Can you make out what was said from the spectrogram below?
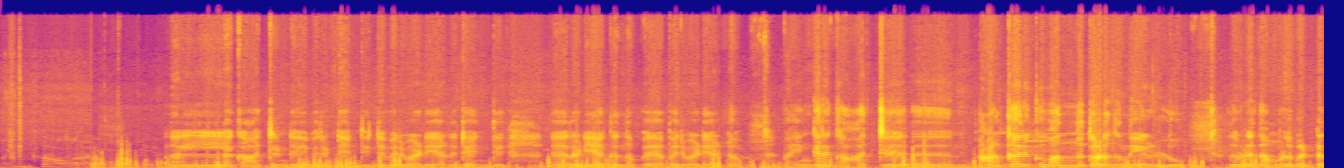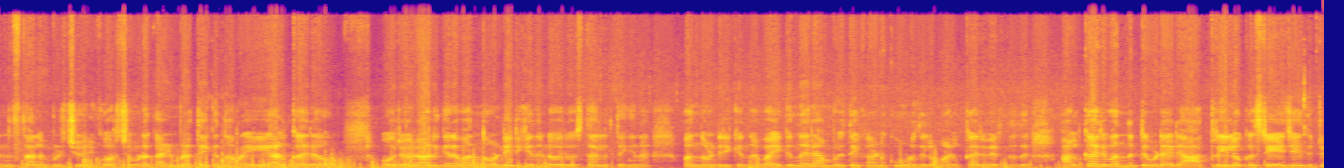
ഭയങ്കര ഓവറാണ് നല്ല കാറ്റുണ്ട്. ഇവർ ടെന്റിന്റെ പരിപാടിയാണ്. ടെന്റ് റെഡിയാക്കുന്ന പരിപാടിയാണ് കേട്ടോ ഭയങ്കര കാറ്റ് ആൾക്കാരൊക്കെ വന്ന് തുടങ്ങുന്നേ ഉള്ളൂ. അതുകൊണ്ട് നമ്മൾ പെട്ടെന്ന് സ്ഥലം പിടിച്ചു കഴിഞ്ഞ് കുറച്ചും കൂടെ കഴിയുമ്പോഴത്തേക്ക് നിറയെ ആൾക്കാരാവും. ഓരോരാളിങ്ങനെ വന്നുകൊണ്ടിരിക്കുന്നുണ്ട് ഓരോ സ്ഥലത്ത് ഇങ്ങനെ വന്നുകൊണ്ടിരിക്കുന്നത് വൈകുന്നേരം ആകുമ്പോഴത്തേക്കാണ് കൂടുതലും ആൾക്കാർ വരുന്നത്. ആൾക്കാർ വന്നിട്ട് ഇവിടെ രാത്രിയിലൊക്കെ സ്റ്റേ ചെയ്തിട്ട്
